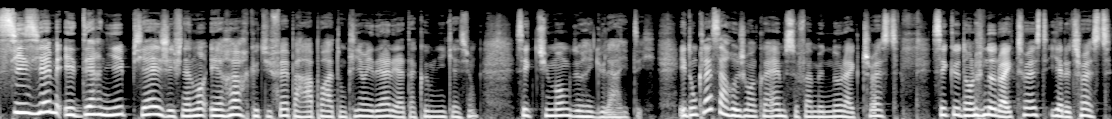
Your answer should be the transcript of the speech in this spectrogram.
Sixième et dernier piège et finalement erreur que tu fais par rapport à ton client idéal et à ta communication, c'est que tu manques de régularité. Et donc là, ça rejoint quand même ce fameux no like trust. C'est que dans le no like trust, il y a le trust.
